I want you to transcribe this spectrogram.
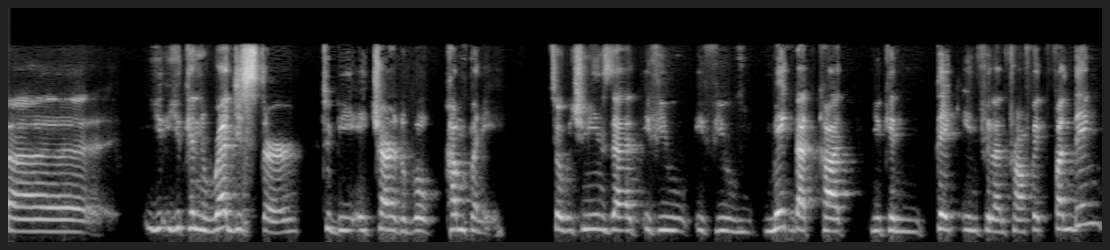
uh, you, you can register to be a charitable company. So which means that if you if you make that cut, you can take in philanthropic funding.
